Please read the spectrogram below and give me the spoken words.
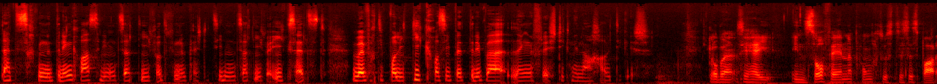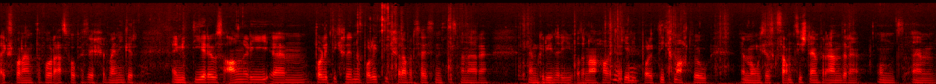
dann hätten sie sich für eine Trinkwasserinitiative oder für eine Pestizidinitiative eingesetzt. Weil einfach die Politik, die sie betreiben, längerfristig nicht nachhaltig ist. Ich glaube, sie haben insofern einen Punkt, aus dass ein paar Exponenten von der SVP sicher weniger imitieren als andere ähm, Politikerinnen und Politiker. Aber das heisst nicht, dass man eine ähm, grünere oder nachhaltigere Politik macht, weil ähm, man muss ja das Gesamtsystem verändern und ähm,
